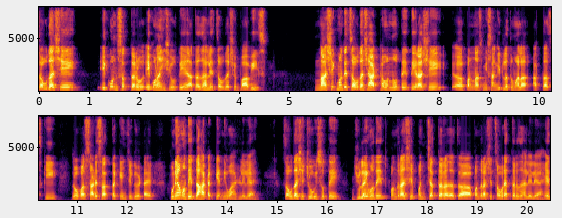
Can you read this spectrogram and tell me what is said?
चौदाशे एकोणसत्तर हो, एकोणऐंशी होते. आता झाले चौदाशे बावीस. नाशिकमध्ये चौदाशे अठ्ठावन्न होते. तेराशे पन्नास मी सांगितलं तुम्हाला आत्ताच की जवळपास साडेसात टक्क्यांची घट आहे. पुण्यामध्ये दहा टक्क्यांनी वाढलेले आहेत. चौदाशे चोवीस होते. जुलैमध्ये पंधराशे पंच्याहत्तर पंधराशे चौऱ्याहत्तर झालेले आहेत.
